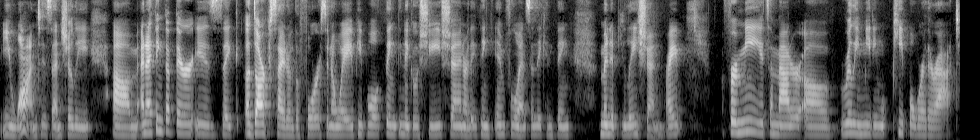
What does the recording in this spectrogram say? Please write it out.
you want essentially. Um, and i think that there is like a dark side of the force in a way. People think negotiation or they think influence and they can think manipulation right? For me it's a matter of really meeting people where they're at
